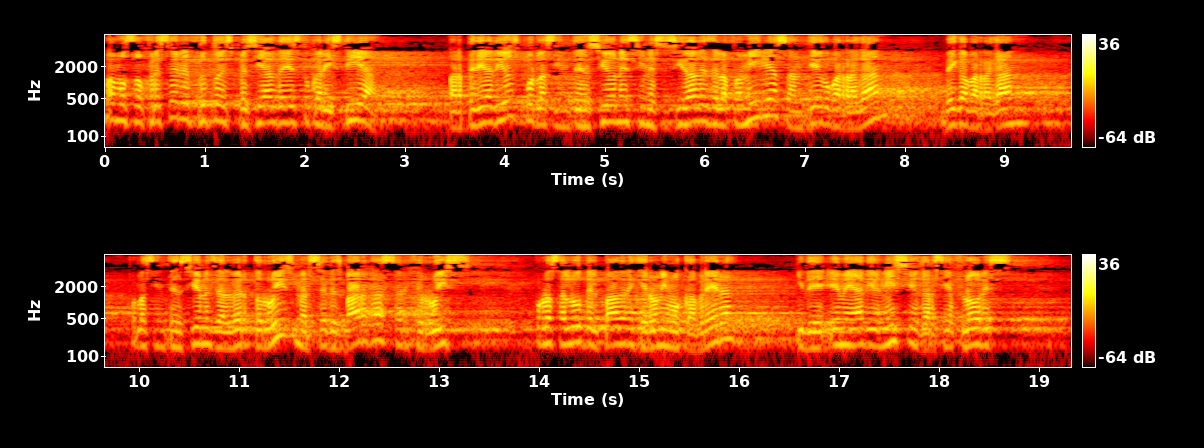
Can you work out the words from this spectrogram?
Vamos a ofrecer el fruto especial de esta Eucaristía para pedir a Dios por las intenciones y necesidades de la familia Santiago Barragán, Vega Barragán, por las intenciones de Alberto Ruiz, Mercedes Vargas, Sergio Ruiz, por la salud del Padre Jerónimo Cabrera, y de M.A. Dionisio García Flores.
